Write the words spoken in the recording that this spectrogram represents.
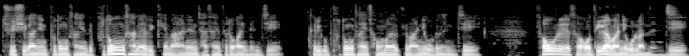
주식 아닌 부동산인데 부동산에 이렇게 많은 자산이 들어가 있는지 그리고 부동산이 정말 이렇게 많이 오르는지 서울에서 어디가 많이 올랐는지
